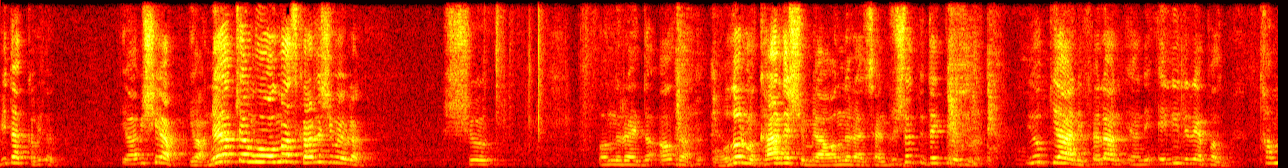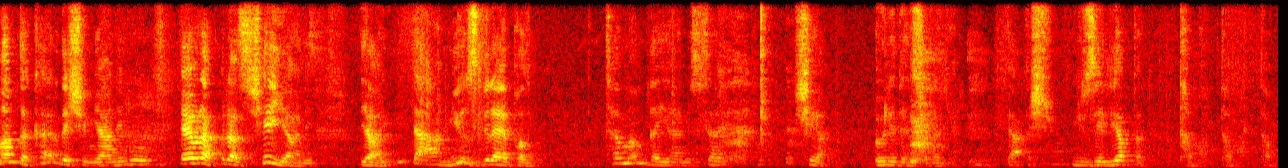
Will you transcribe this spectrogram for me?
Bir dakika bir dakika. Ya bir şey yap. Ya ne yapacağım bu olmaz kardeşim evrak. Şu 10 lirayı da al da. Olur mu kardeşim ya 10 lira sen rüşvet mi teklif ediyorsun? Yok yani falan yani 50 lira yapalım. Tamam da kardeşim yani bu evrak biraz şey yani. Ya tamam 100 lira yapalım. Tamam da yani sen Şey yap. Öğleden sonra gel. Ya şu 150 yap da. Tamam tamam tamam.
